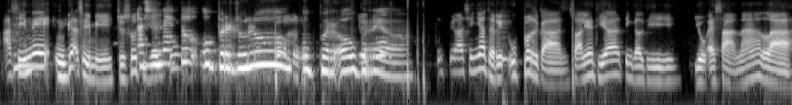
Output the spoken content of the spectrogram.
Asine enggak sih Mi, justru dia Aslinya itu itu Uber dulu. Uber. Uber, oh Uber Itu- ya. Inspirasinya dari Uber kan. Soalnya dia tinggal di US sana lah.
